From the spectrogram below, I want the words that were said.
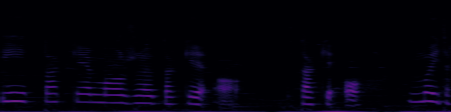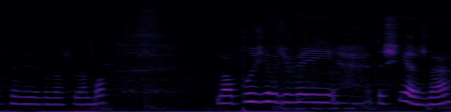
I takie może takie o. Takie o. No i tak będzie wyglądało nasze Lambo. No później będziemy mieli te śnieżne.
